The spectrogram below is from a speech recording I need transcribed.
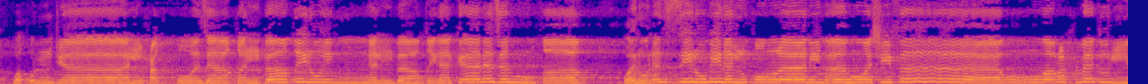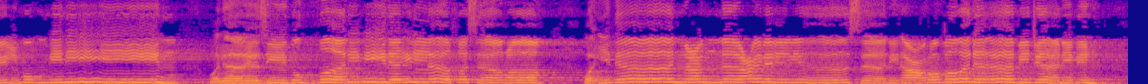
وقل جاء الحق وزاق الباطل إن الباطل كان زهوقا وننزل من القرآن ما هو شفاء ورحمة للمؤمنين ولا يزيد الظالمين إلا خسارا وإذا أنعمنا على الإنسان أعرض بجانبه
